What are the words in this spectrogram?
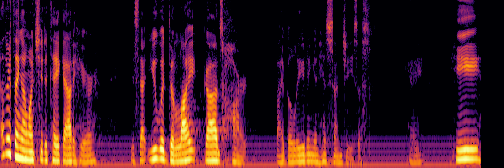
other thing I want you to take out of here is that you would delight God's heart by believing in his son Jesus. Okay? He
